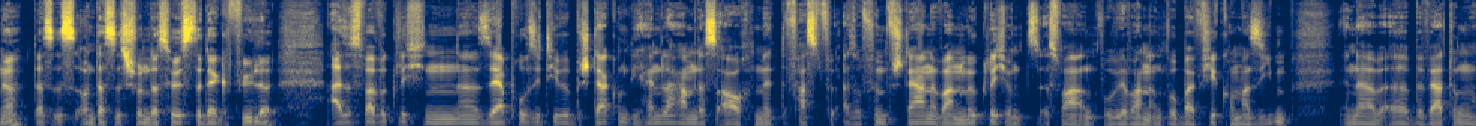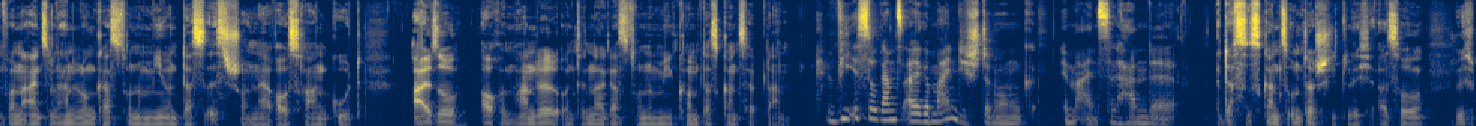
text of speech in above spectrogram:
ne? Das ist, und das ist schon das höchste der Gefühle. Also es war wirklich eine sehr positive Bestärkung. Die Händler haben das auch mit fast, also fünf Sterne waren möglich und es war irgendwo, wir waren irgendwo bei 4,7 in der äh, Bewertung von Einzelhandel und Gastronomie und das ist schon herausragend gut. Also auch im Handel und in der Gastronomie kommt das Konzept an. Wie ist so ganz allgemein die Stimmung im Einzelhandel? Das ist ganz unterschiedlich. Also ich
